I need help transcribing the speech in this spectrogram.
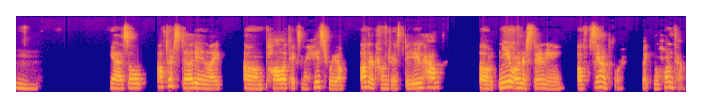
Mm. Yeah, so after studying like um, politics and history of other countries, do you have a new understanding of Singapore, like your hometown?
